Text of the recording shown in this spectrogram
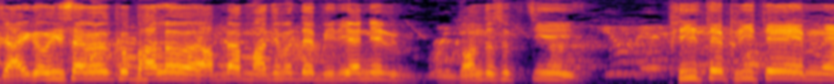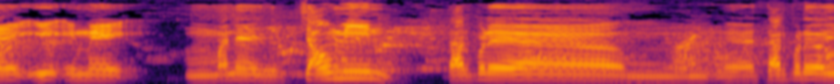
জায়গা হিসাবে খুব ভালো। আমরা মাঝে মধ্যে বিরিয়ানির গন্ধ শুকছি। ফ্রিতে ফ্রিতে ই- উম, মানে চাউমিন, তারপরে তারপরে ওই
